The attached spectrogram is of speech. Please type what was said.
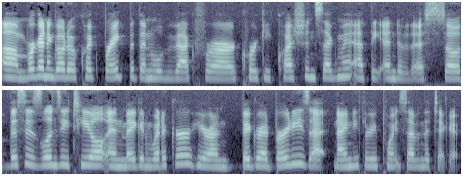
Um, we're gonna go to a quick break, but then we'll be back for our quirky question segment at the end of this. So this is Lindsey Teal and Megan Whitaker here on Big Red Birdies at ninety three point seven The Ticket.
